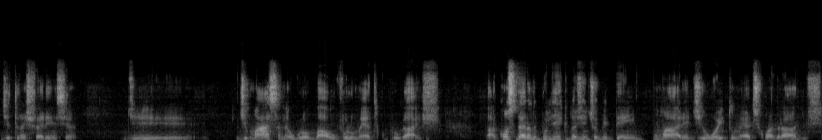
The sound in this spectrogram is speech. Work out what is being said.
de transferência de, de massa, né, o global volumétrico para o gás. Tá? Considerando para o líquido, a gente obtém uma área de 8 metros quadrados.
